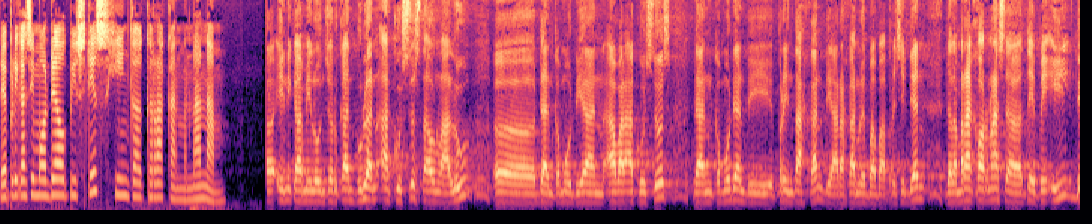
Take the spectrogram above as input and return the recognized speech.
replikasi model bisnis hingga gerakan menanam. Eh, ini kami luncurkan bulan Agustus tahun lalu eh, dan kemudian awal Agustus dan kemudian diperintahkan diarahkan oleh Bapak Presiden dalam Rakornas eh, TPID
